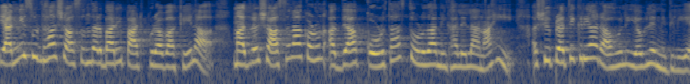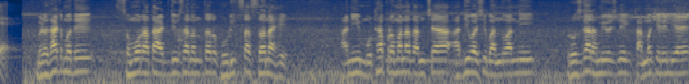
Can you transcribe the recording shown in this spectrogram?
यांनी सुद्धा शासन दरबारी पाठपुरावा केला. मात्र शासनाकडून अद्याप कोणताच तोडगा निघालेला नाही अशी प्रतिक्रिया राहुल येवलेंनी दिली आहे. मेळघाटमध्ये समोर आता आठ दिवसानंतर होळीचा सण आहे आणि मोठ्या प्रमाणात आमच्या आदिवासी बांधवांनी रोजगार हमी योजने कामं केलेली आहे.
